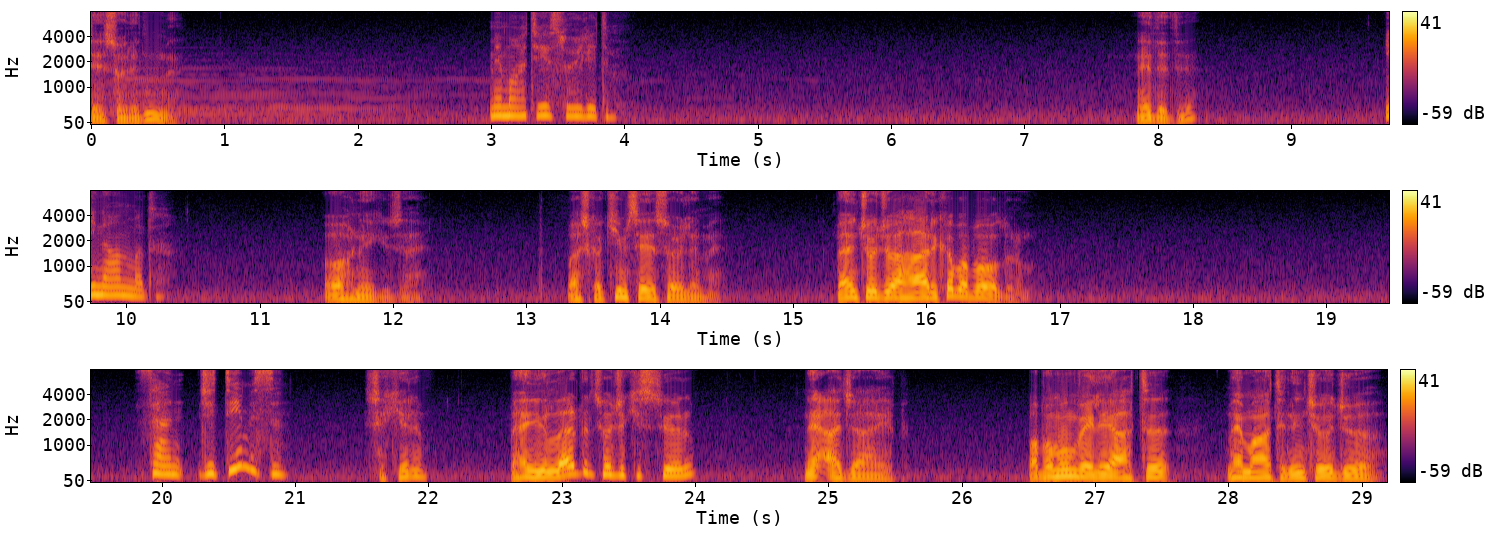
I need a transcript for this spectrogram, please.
Kimseye söyledin mi? Memati'ye söyledim. Ne dedi? İnanmadı. Oh ne güzel. Başka kimseye söyleme. Ben çocuğa harika baba olurum. Sen ciddi misin? Şekerim. Ben yıllardır çocuk istiyorum. Ne acayip. Babamın veliahtı Memati'nin çocuğu.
